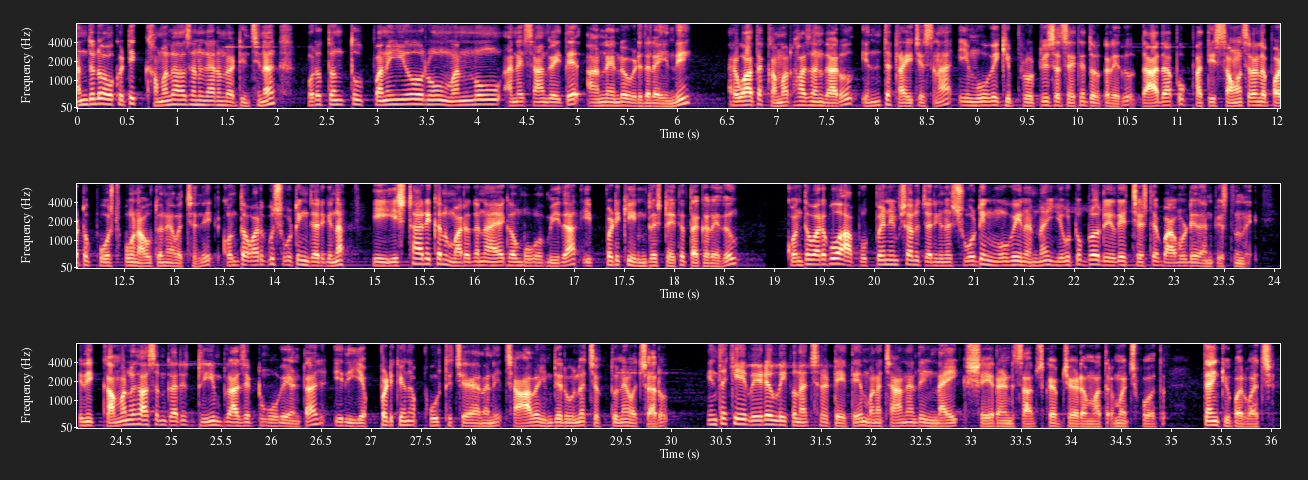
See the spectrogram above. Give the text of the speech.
అందులో ఒకటి కమలాసన్ గారు నటించిన పొరతంతు పనియోరు మన్ను అనే సాంగ్ అయితే ఆన్లైన్లో విడుదలైంది. తర్వాత కమల్ హాసన్ గారు ఎంత ట్రై చేసినా ఈ మూవీకి ప్రొడ్యూసర్స్ అయితే దొరకలేదు. దాదాపు పది సంవత్సరాల పాటు పోస్ట్ పోన్ అవుతూనే వచ్చింది. కొంతవరకు షూటింగ్ జరిగిన ఈ హిస్టారికల్ మరుగనాయక మూవీ మీద ఇప్పటికీ ఇంట్రెస్ట్ అయితే తగ్గలేదు. కొంతవరకు ఆ ముప్పై నిమిషాలు జరిగిన షూటింగ్ మూవీనన్నా యూట్యూబ్లో రిలీజ్ చేస్తే బాగుండేది అనిపిస్తుంది. ఇది కమల్ హాసన్ గారి డ్రీమ్ ప్రాజెక్ట్ మూవీ అంట. ఇది ఎప్పటికైనా పూర్తి చేయాలని చాలా ఇంటర్వ్యూలో చెప్తూనే వచ్చారు. ఇంతకీ వీడియో మీకు నచ్చినట్టయితే మన ఛానల్ని లైక్ షేర్ అండ్ సబ్స్క్రైబ్ చేయడం మాత్రం మర్చిపోవద్దు. Thank you for watching.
